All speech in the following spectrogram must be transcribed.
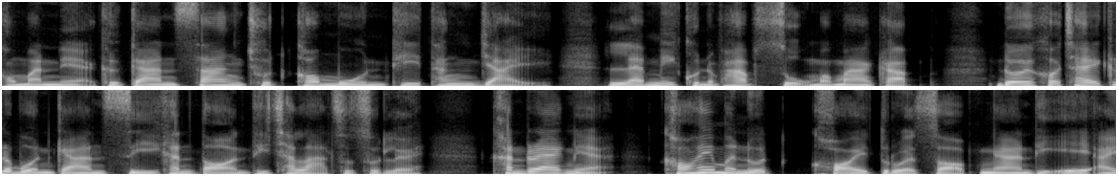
ของมันเนี่ยคือการสร้างชุดข้อมูลที่ทั้งใหญ่ และมีคุณภาพสูงมากๆครับ โดยเขาใช้กระบวนการ 4 ขั้นตอนที่ฉลาดสุดๆเลย ขั้นแรกเนี่ย เขาให้มนุษย์คอยตรวจสอบงานที่ AI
